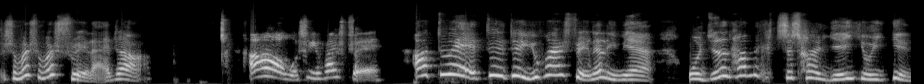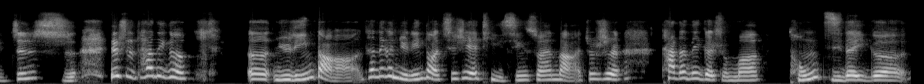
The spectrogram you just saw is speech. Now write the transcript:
什么什么水来着？哦，我是余欢水啊！对对对，余欢水那里面，我觉得他那个职场也有一点真实，就是他那个呃女领导，他那个女领导其实也挺心酸的，就是他的那个什么同级的一个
